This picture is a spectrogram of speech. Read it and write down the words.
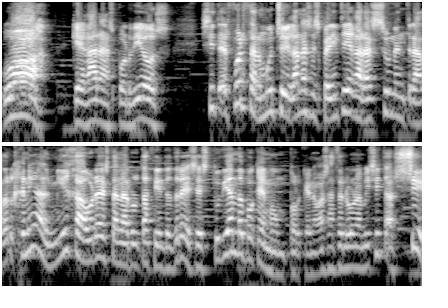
¡Wow! ¡Qué ganas, por Dios! Si te esfuerzas mucho y ganas experiencia, llegarás a ser un entrenador genial. Mi hija ahora está en la ruta 103, estudiando Pokémon. ¿Por qué no vas a hacer una visita? Sí.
